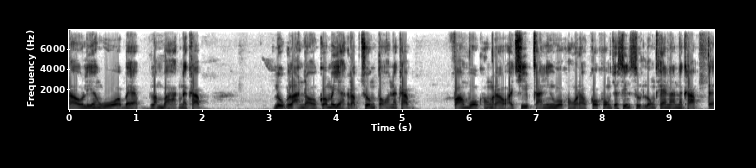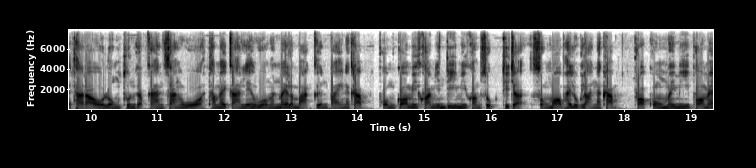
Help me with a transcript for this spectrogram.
เราเลี้ยงวัวแบบลำบากนะครับ ลูกหลานเราก็ไม่อยากรับช่วงต่อนะครับฟาร์มวัวของเราอาชีพการเลี้ยงวัวของเราก็คงจะสิ้นสุดลงแค่นั้นนะครับ แต่ถ้าเราลงทุนกับการสร้างวัวทำให้การเลี้ยงวัวมันไม่ลำบากเกินไปนะครับ ผมก็มีความยินดีมีความสุขที่จะส่งมอบให้ลูกหลานนะครับ เพราะคงไม่มีพ่อแม่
